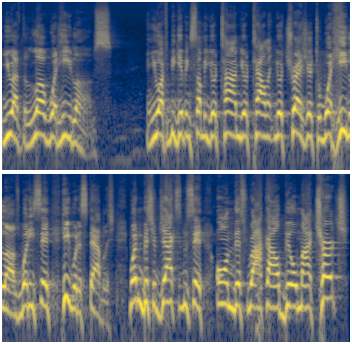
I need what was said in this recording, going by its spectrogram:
you have to love what he loves. And you ought to be giving some of your time, your talent, your treasure to what he loves, what he said he would establish. Wasn't Bishop Jackson who said, On this rock I'll build my church,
